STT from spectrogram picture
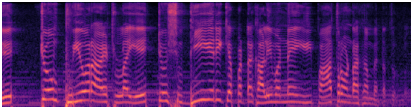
ഏറ്റവും പ്യുവറായിട്ടുള്ള ഏറ്റവും ശുദ്ധീകരിക്കപ്പെട്ട കളിമണ്ണേ ഈ പാത്രം ഉണ്ടാക്കാൻ പറ്റത്തുള്ളൂ.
